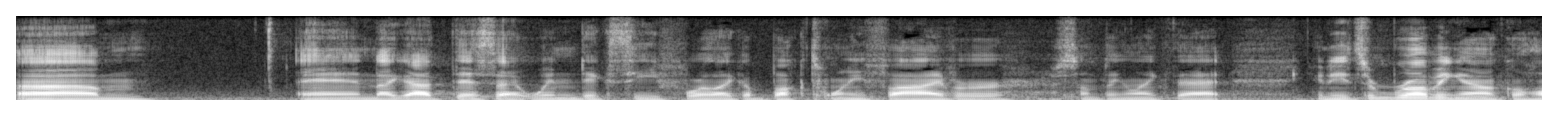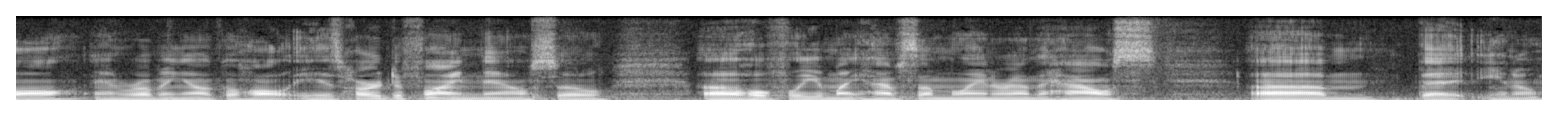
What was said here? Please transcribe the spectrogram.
Um, and I got this at Winn-Dixie for like a buck 25 or something like that. You need some rubbing alcohol, and rubbing alcohol is hard to find now, so uh, hopefully you might have some laying around the house um, that, you know,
